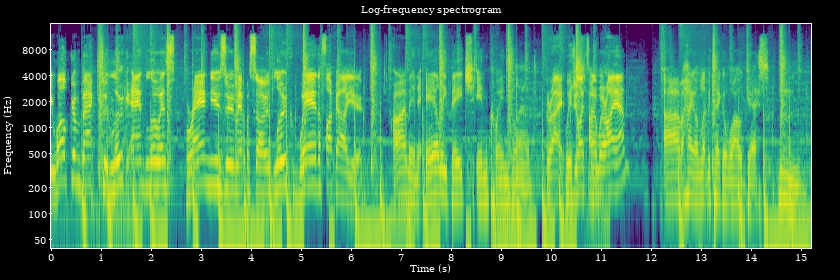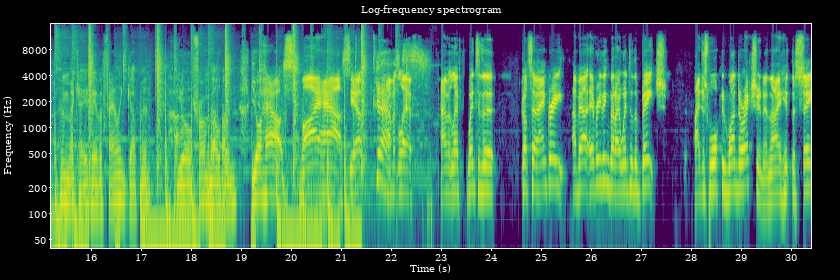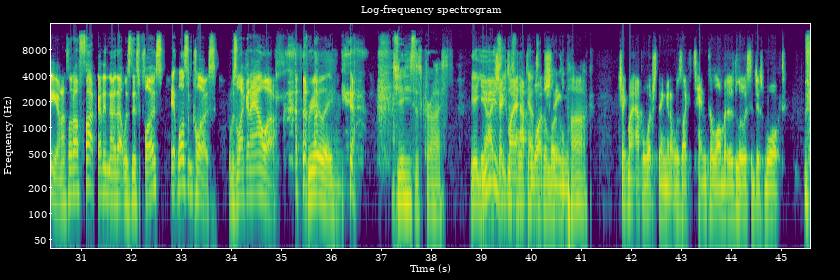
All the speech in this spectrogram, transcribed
everybody. Welcome back to Luke and Lewis, brand new Zoom episode. Luke, where the fuck are you? I'm in Airlie Beach in Queensland. Great. Would you like to know where I am? Um, hang on, let me take a wild guess. Hmm. Hmm, okay, we have a failing government. You're from Melbourne. Your house. My house. Yep. Yes. Haven't left. Haven't left. Went to the. Got so angry about everything that I went to the beach. I just walked in one direction and then I hit the sea and I thought, oh fuck, I didn't know that was this close. It wasn't close. It was like an hour. Really? Yeah. Jesus Christ. Yeah, you Yeah, I checked just my walk down Apple to the Watch local thing. park. Check my Apple Watch thing, and it was like 10 kilometers. Lewis had just walked.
